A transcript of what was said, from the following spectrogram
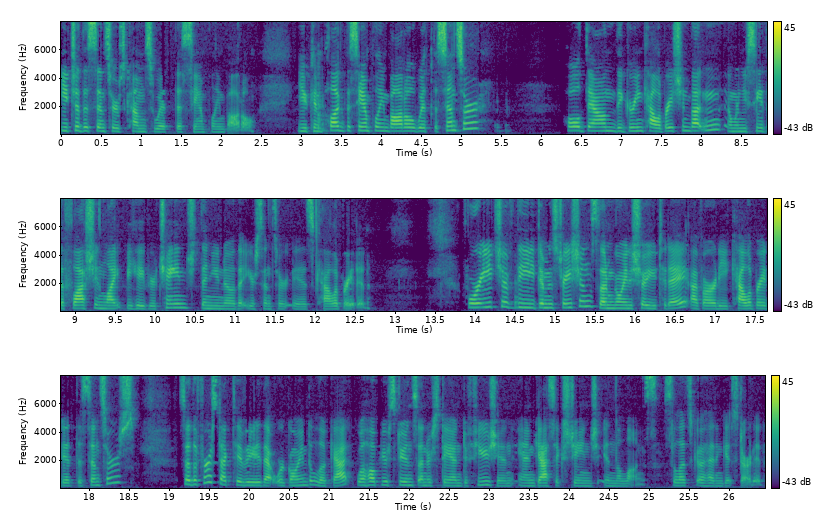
Each of the sensors comes with the sampling bottle. You can plug the sampling bottle with the sensor, hold down the green calibration button, and when you see the flashing light behavior change, then you know that your sensor is calibrated. For each of the demonstrations that I'm going to show you today, I've already calibrated the sensors. So the first activity that we're going to look at will help your students understand diffusion and gas exchange in the lungs. So let's go ahead and get started.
